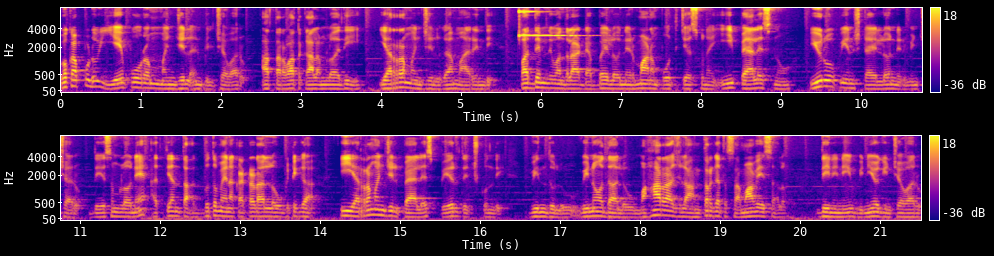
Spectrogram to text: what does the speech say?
ఒకప్పుడు ఏపూరం మంజిల్ అని పిలిచేవారు. ఆ తర్వాత కాలంలో అది ఎర్ర మంజిల్గా మారింది. పద్దెనిమిది వందల డెబ్బైలో నిర్మాణం పూర్తి చేసుకున్న ఈ ప్యాలెస్ను యూరోపియన్ స్టైల్లో నిర్మించారు. దేశంలోనే అత్యంత అద్భుతమైన కట్టడాల్లో ఒకటిగా ఈ ఎర్రమంజిల్ ప్యాలెస్ పేరు తెచ్చుకుంది. విందులు వినోదాలు మహారాజుల అంతర్గత సమావేశాలు దీనిని వినియోగించేవారు.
